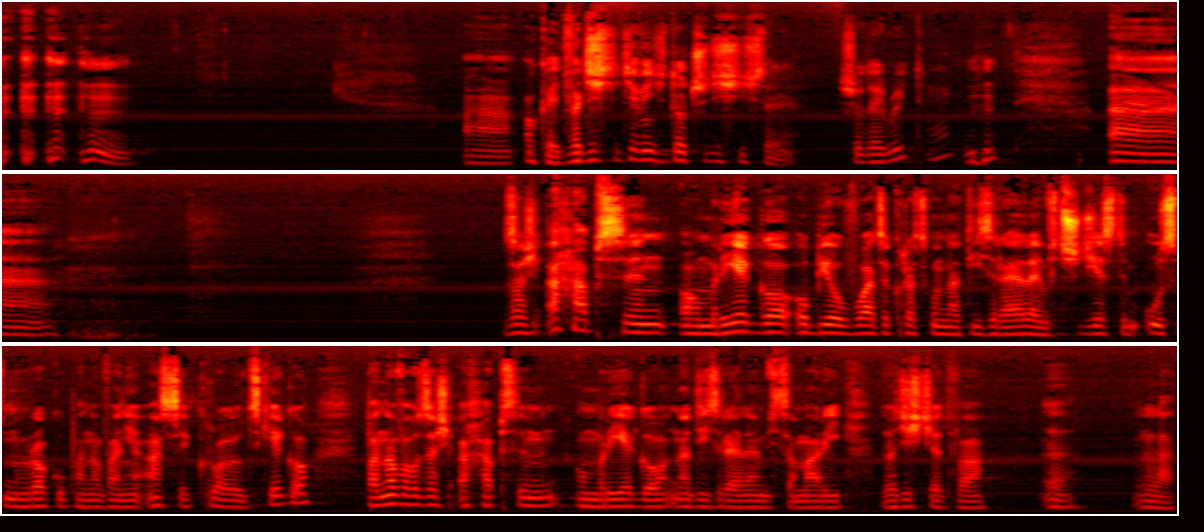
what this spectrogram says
Okej, 29 do 34. Should I read? Mhm. E, Zaś Ahab, syn Omriego, objął władzę królewską nad Izraelem w 38 roku panowania Asy, króla ludzkiego. Panował zaś Ahab, syn Omriego, nad Izraelem w Samarii 22 e, lat.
